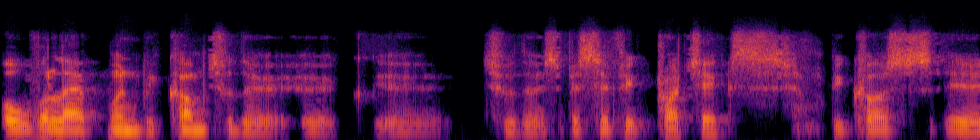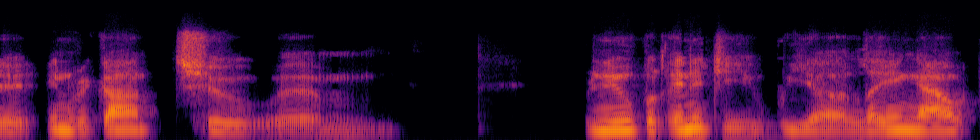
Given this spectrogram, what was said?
overlap when we come to the uh, uh, to the specific projects because uh, in regard to um, renewable energy, we are laying out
